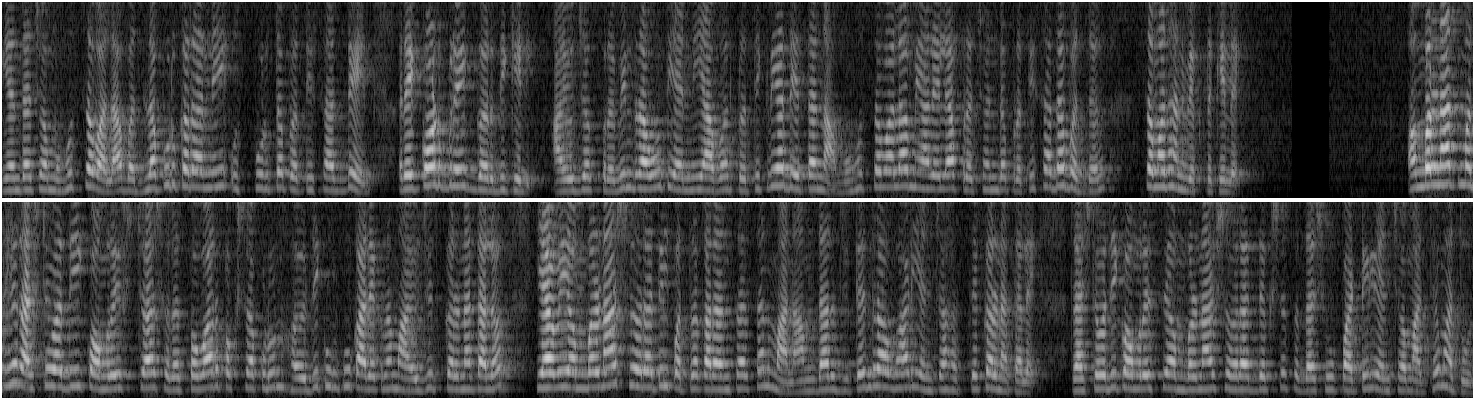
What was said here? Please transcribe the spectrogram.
यंदाच्या महोत्सवाला बदलापूरकरांनी उत्स्फूर्त प्रतिसाद देत रेकॉर्ड ब्रेक गर्दी केली. आयोजक प्रवीण राऊत यांनी यावर प्रतिक्रिया देताना महोत्सवाला मिळालेल्या प्रचंड प्रतिसादाबद्दल समाधान व्यक्त केलंय. अंबरनाथमध्ये राष्ट्रवादी काँग्रेसच्या शरद पवार पक्षाकडून हळदी कुंकू कार्यक्रम आयोजित करण्यात आलं. यावेळी अंबरनाथ शहरातील पत्रकारांचा सन्मान आमदार जितेंद्र आव्हाड यांच्या हस्ते करण्यात आलाय. राष्ट्रवादी काँग्रेसचे अंबरनाथ शहराध्यक्ष सदाशिव पाटील यांच्या माध्यमातून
